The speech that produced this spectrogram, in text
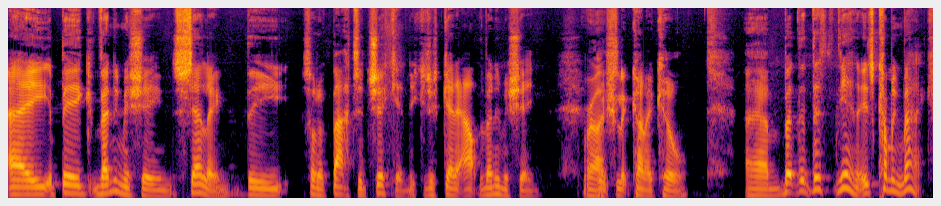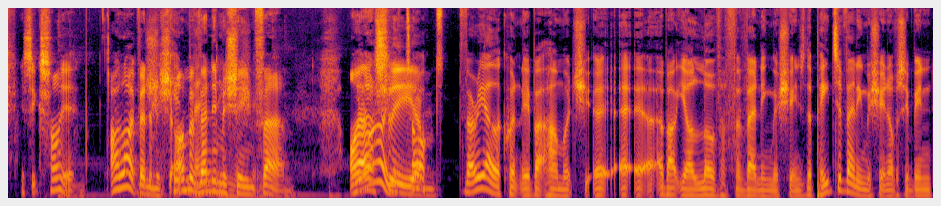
a big vending machine selling the sort of battered chicken. You could just get it out the vending machine, Right. which looked kind of cool. Um, but the, the, yeah, it's coming back. It's exciting. I like vending machine. I'm a vending vending machine, machine. fan. I actually um, talked very eloquently about how much uh, uh, uh, about your love for vending machines. The pizza vending machine, obviously, been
